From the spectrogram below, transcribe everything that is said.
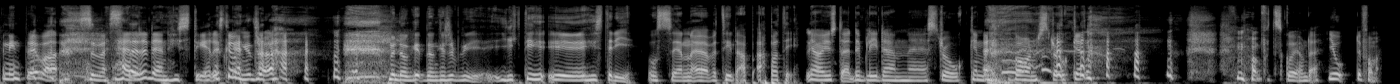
Kan inte det vara semester? hellre den hysteriska ungen tror jag. Men de, de kanske gick till eh, hysteri och sen över till ap apati. Ja, just det, det blir den eh, stroken, barnstroken. man får inte skoja om det. Jo, det får man.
